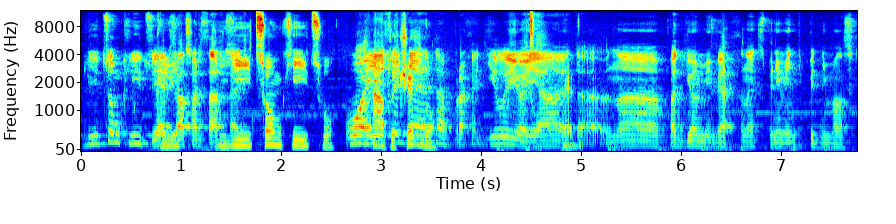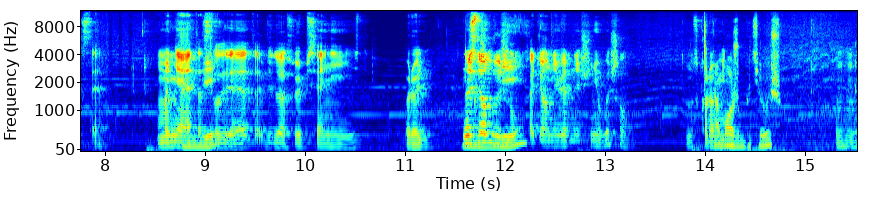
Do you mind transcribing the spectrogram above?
Лицом к лицу. Я взял форсаж. кстати. Яйцом к яйцу. Ой, я А, тут сегодня чек был? это, проходил ее, я это, на подъеме вверх на эксперименте поднимался, кстати. У меня это, видос в описании есть. Вроде. Ну если он вышел, хотя он, наверное, еще не вышел. Ну скоро А может быть и выше. Мгм.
